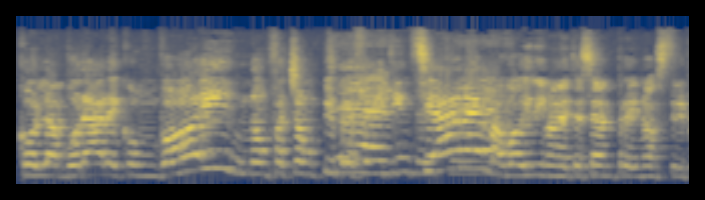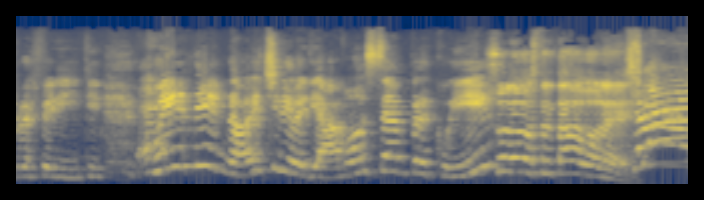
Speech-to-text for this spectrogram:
collaborare con voi non facciamo più i Certo, preferiti insieme certo. ma voi rimanete sempre i nostri preferiti quindi noi ci rivediamo sempre qui Sulle vostre tavole! Ciao!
